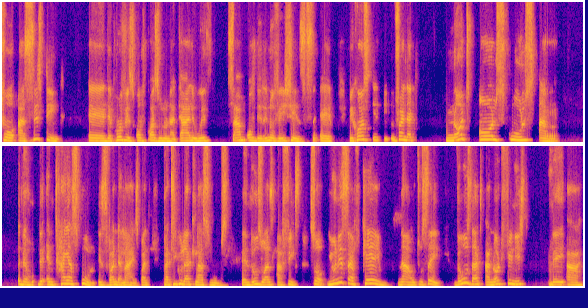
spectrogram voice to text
for assisting uh, the province of KwaZulu Natal with some of the renovations uh, because you find that not all schools are the, the entire school is vandalized, but particular classrooms, and those ones are fixed. So UNICEF came now to say those that are not finished, they are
